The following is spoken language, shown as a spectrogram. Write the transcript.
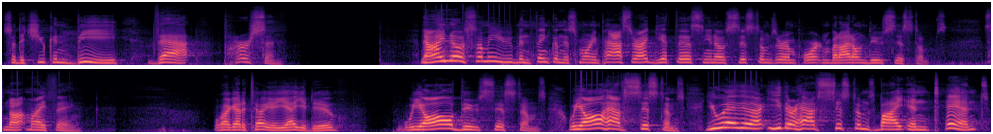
so that you can be that person? Now, I know some of you have been thinking this morning, Pastor, I get this, you know, systems are important, but I don't do systems. It's not my thing. Well, I got to tell you, yeah, you do. We all do systems. We all have systems. You either, either have systems by intent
